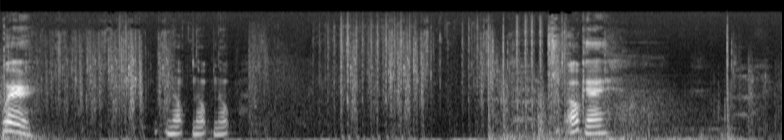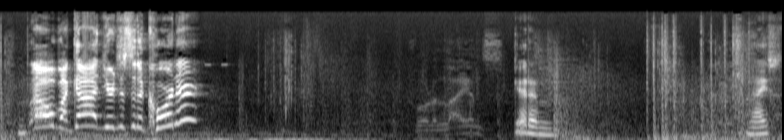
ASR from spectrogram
Where? Nope, nope, nope. Okay. Oh my god, you're just in a corner? Get him. Nice.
